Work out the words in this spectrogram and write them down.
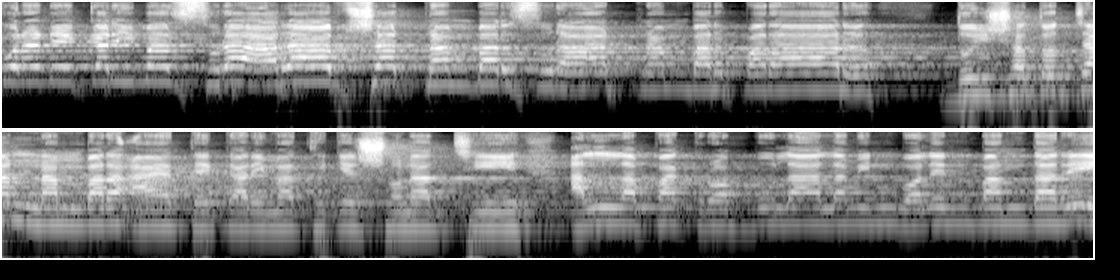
কোরআনে কারিমা সূরা আরাব 7 নাম্বার সূরা 8 নাম্বার পারার দুইশত চার নাম্বার আয়াতে কারিমা থেকে শোনাচ্ছি। আল্লাহ পাক রব্বুল আলমিন বলেন, বান্দারে,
